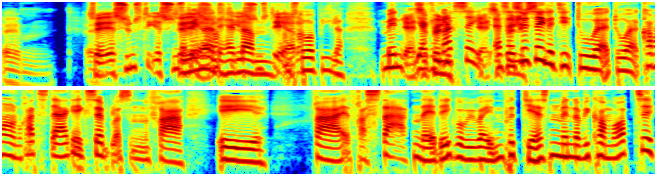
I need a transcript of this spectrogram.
Øhm, så jeg synes, det, jeg synes, Jeg det mener, er det handler jeg om, synes, det er om store biler. Men Ja, jeg kan godt se, Ja, altså jeg synes egentlig, at du, du er, kommer med nogle ret stærke eksempler sådan fra, øh, fra, fra starten af det, ikke, hvor vi var inde på jazzen. Men når vi kommer op til,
